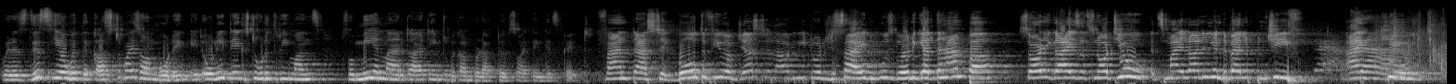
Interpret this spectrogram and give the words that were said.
Whereas this year with the customized onboarding, it only takes two to three months for me and my entire team to become productive. So I think it's great. Fantastic. Both of you have just allowed me to decide who's going to get the hamper. Sorry guys, it's not you. It's my learning and development chief. Thank you.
